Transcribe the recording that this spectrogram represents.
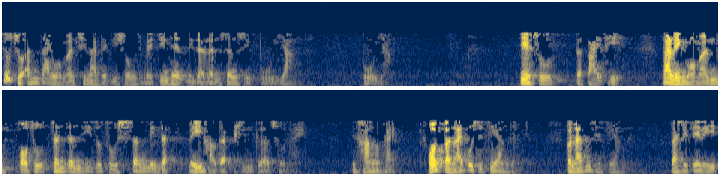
就主恩待我们，亲爱的弟兄姊妹，今天你的人生是不一样，不一样。耶稣的代替。带领我们活出真正基督徒生命的美好的品格出来。你看看看，我们本来不是这样的，本来不是这样的，但是给你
